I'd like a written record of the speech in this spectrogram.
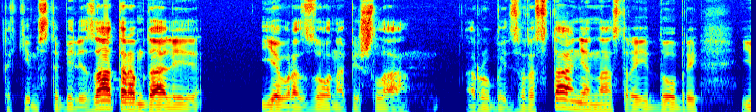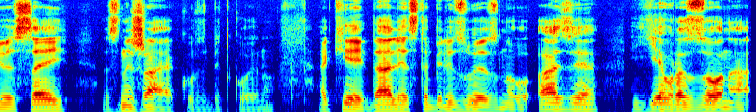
таким стабілізатором. Далі Єврозона пішла, робить зростання, настрої добрі. USA знижає курс біткоїну. Окей, далі стабілізує знову Азія. Єврозона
